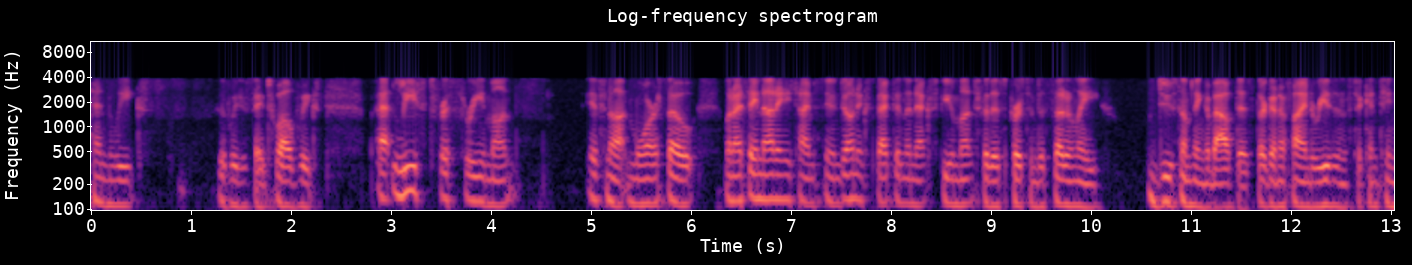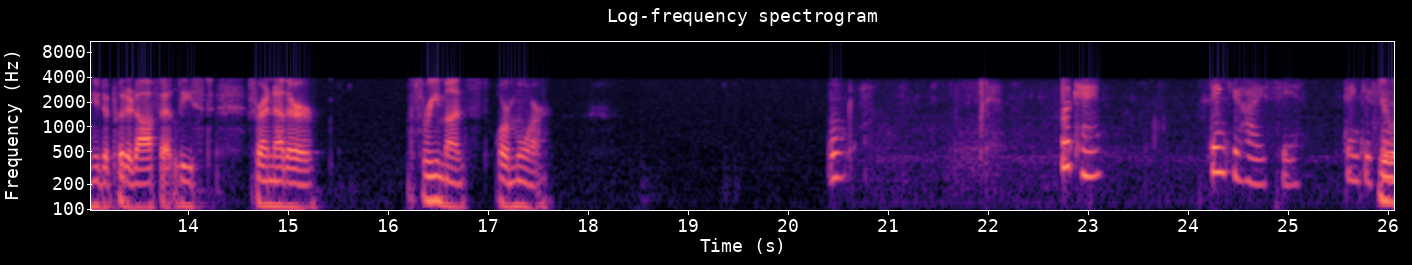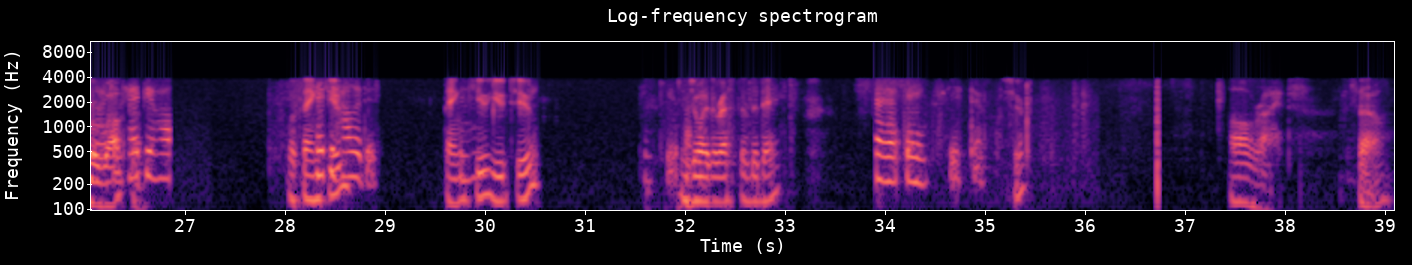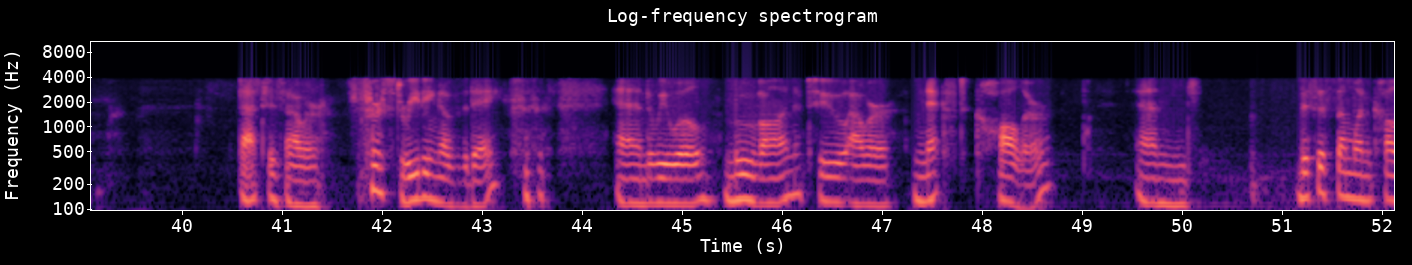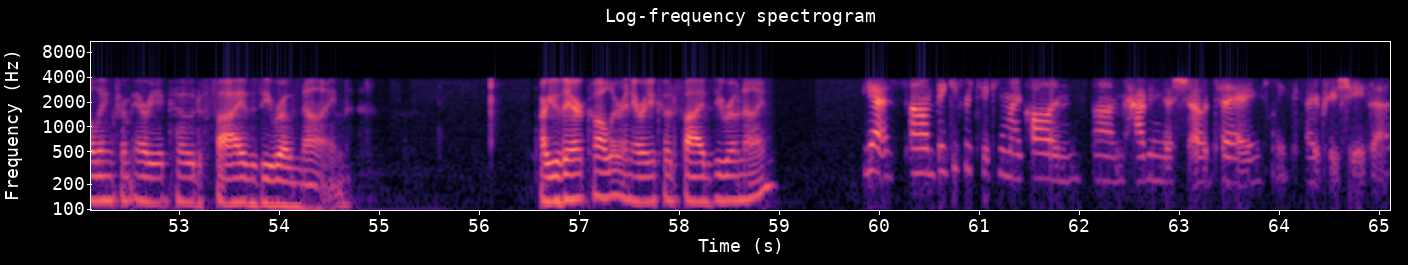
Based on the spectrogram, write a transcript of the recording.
10 weeks, if we just say 12 weeks, at least for three months, if not more. So when I say not anytime soon, don't expect in the next few months for this person to suddenly do something about this. They're going to find reasons to continue to put it off at least for another three months or more. Okay. Okay. Thank you, HiC. Thank you so you much. welcome. happy holidays. Well, thank happy you. holidays. Thank mm-hmm. you. You too. Thank you. Enjoy Bye. the rest of the day. Uh, thanks. You too. Sure. All right. So that is our first reading of the day. and we will move on to our next caller. And this is someone calling from area code 509. Are you there, caller, in area code 509? Yes. Um, thank you for taking my call and um, having this show today. Like, I appreciate that.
